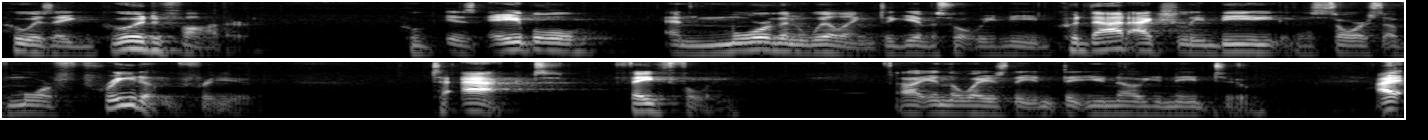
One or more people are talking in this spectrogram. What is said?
who is a good father, who is able and more than willing to give us what we need, could that actually be the source of more freedom for you to act faithfully uh, in the ways that you, that you know you need to? I,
